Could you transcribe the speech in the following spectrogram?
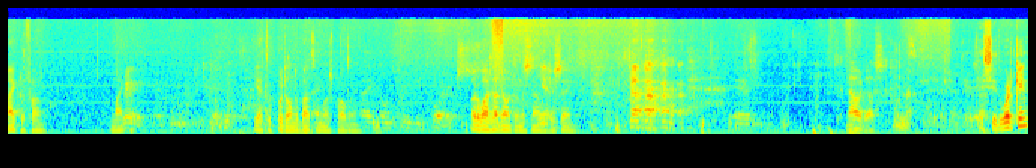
Microphone. Micro you have to put on the button most probably. Otherwise I don't understand yeah. what you're saying. now it does. Is it working?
